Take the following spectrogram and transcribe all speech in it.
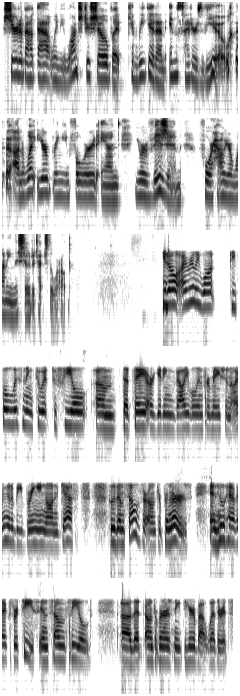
shared about that when you launched your show, but can we get an insider's view on what you're bringing forward and your vision for how you're wanting the show to touch the world? You know, I really want people listening to it to feel um, that they are getting valuable information. I'm going to be bringing on guests who themselves are entrepreneurs and who have expertise in some field uh, that entrepreneurs need to hear about, whether it's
